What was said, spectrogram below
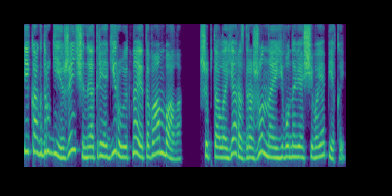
и как другие женщины отреагируют на этого амбала?» шептала я, раздраженная его навязчивой опекой.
